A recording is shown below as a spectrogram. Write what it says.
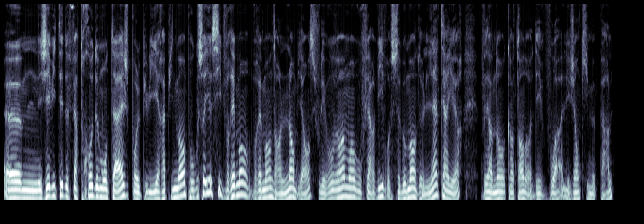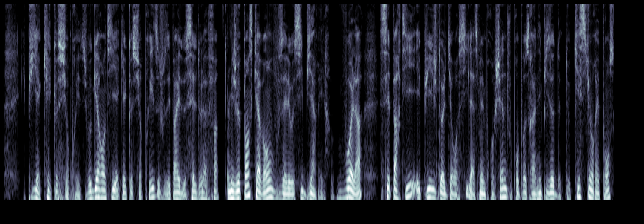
Euh, j'ai évité de faire trop de montage pour le publier rapidement, pour que vous soyez aussi vraiment, vraiment dans l'ambiance. Je voulais vraiment vous faire vivre ce moment de l'intérieur. Vous allez donc entendre des voix, les gens qui me parlent. Puis il y a quelques surprises. Je vous garantis, il y a quelques surprises. Je vous ai parlé de celle de la fin. Mais je pense qu'avant, vous allez aussi bien rire. Voilà, c'est parti. Et puis je dois le dire aussi, la semaine prochaine, je vous proposerai un épisode de questions-réponses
